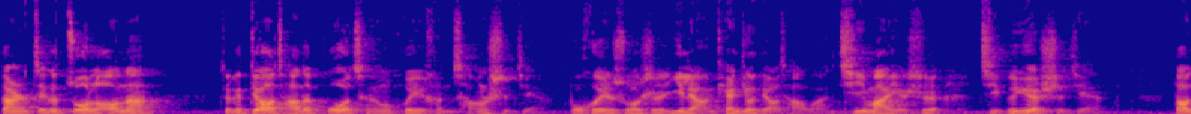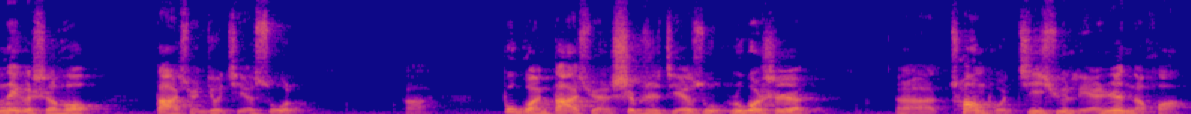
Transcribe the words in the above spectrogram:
但是这个坐牢呢？这个调查的过程会很长时间，不会说是一两天就调查完，起码也是几个月时间。到那个时候，大选就结束了，啊，不管大选是不是结束，如果是，呃，川普继续连任的话，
